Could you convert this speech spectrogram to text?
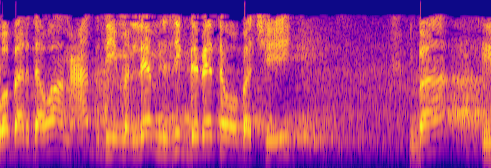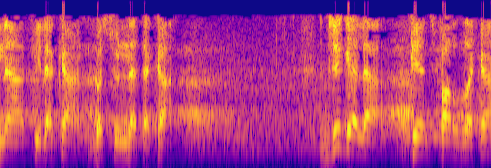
وبردوام عبدي من لم نزيك دبيته وبشي بنافلكان بسنتكان جگە لە پێنج فەرزەکە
